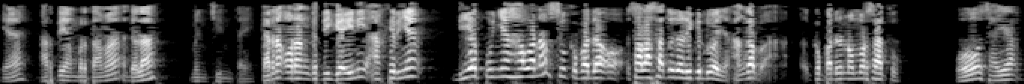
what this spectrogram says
Ya, arti yang pertama adalah mencintai. Karena orang ketiga ini akhirnya dia punya hawa nafsu kepada salah satu dari keduanya. Anggap kepada nomor satu. Oh saya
